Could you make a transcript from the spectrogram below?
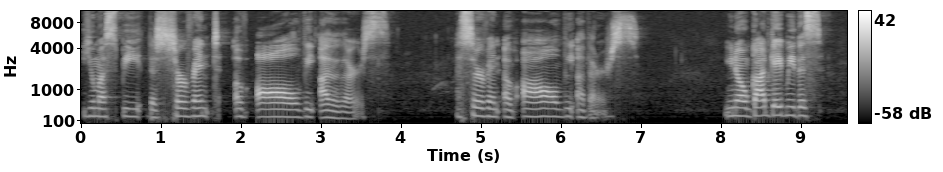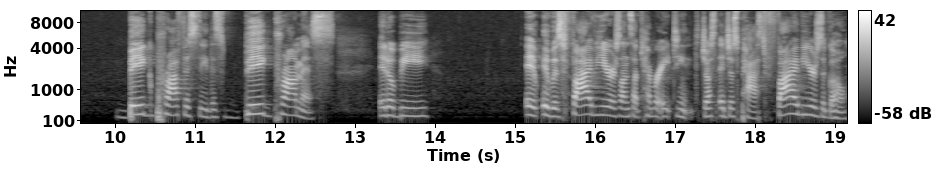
you must be the servant of all the others. A servant of all the others. You know, God gave me this big prophecy, this big promise. It'll be, it, it, was five years on September 18th. Just it just passed five years ago.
